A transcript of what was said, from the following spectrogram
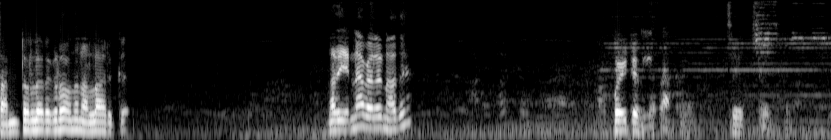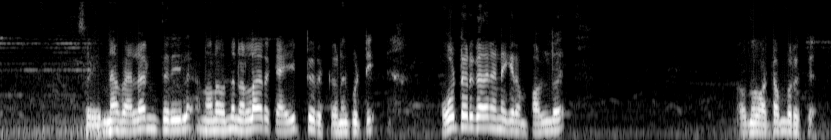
சென்டரில் இருக்கிற வந்து நல்லா இருக்கு. அது என்ன விலைன்னு அது? போயிட்டு இருக்கு. சரி சரி ஸோ என்ன விலைன்னு தெரியல. ஆனால் வந்து நல்லா இருக்கு. ஹைட் இருக்கு கண்ணுக்குட்டி. போட்டு இருக்காதுன்னு நினைக்கிறேன் பல்லு. வந்து உடம்பு இருக்குது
